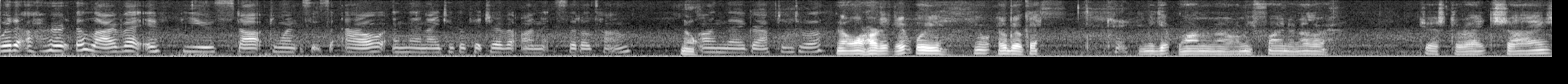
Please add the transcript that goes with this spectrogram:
Would it hurt the larva if you stopped once it's out and then I took a picture of it on its little tongue? No. On the grafting tool? No, it won't hurt it. It we it'll be okay. Okay. Let me get one. Uh, let me find another just the right size.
